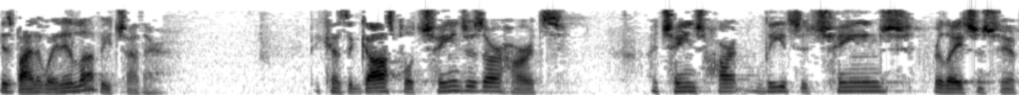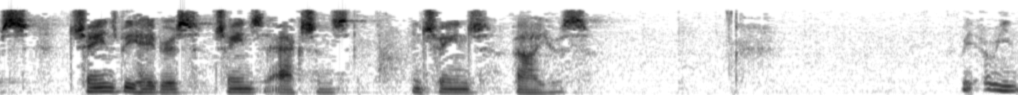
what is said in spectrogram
is by the way they love each other. Because the gospel changes our hearts. A changed heart leads to change relationships, change behaviors, change actions, and change values. I mean,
